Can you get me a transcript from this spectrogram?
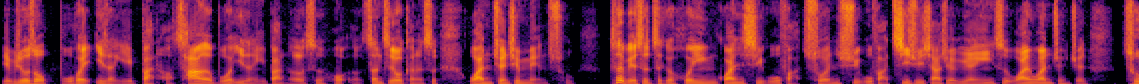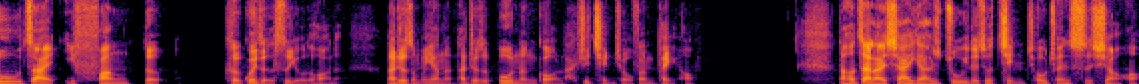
也就是说不会一人一半哈，差额不会一人一半，而是或甚至有可能是完全去免除。特别是这个婚姻关系无法存续、无法继续下去的原因，是完完全全出在一方的可规则事由的话呢，那就怎么样呢？那就是不能够来去请求分配哈。然后再来下一个要去注意的，就是请求权时效哈。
